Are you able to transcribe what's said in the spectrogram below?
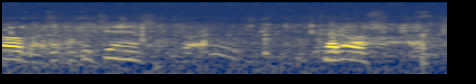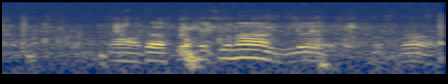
Zobacz, jakie to ciężkie. Karosz. O, teraz profesjonalnie. Tak.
